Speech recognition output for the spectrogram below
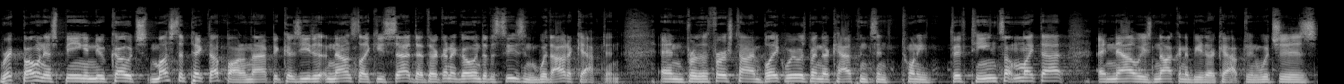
Rick Bowness, being a new coach, must have picked up on that because he announced, like you said, that they're going to go into the season without a captain. And for the first time, Blake Weir's been their captain since 2015, something like that, and now he's not going to be their captain, which is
